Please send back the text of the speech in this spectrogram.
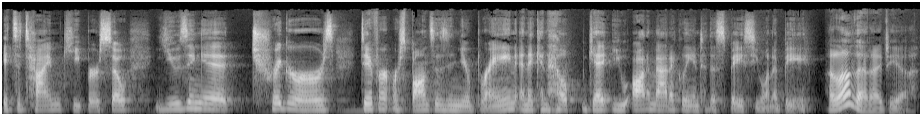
it's a timekeeper. So using it triggers different responses in your brain and it can help get you automatically into the space you want to be. I love that idea.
